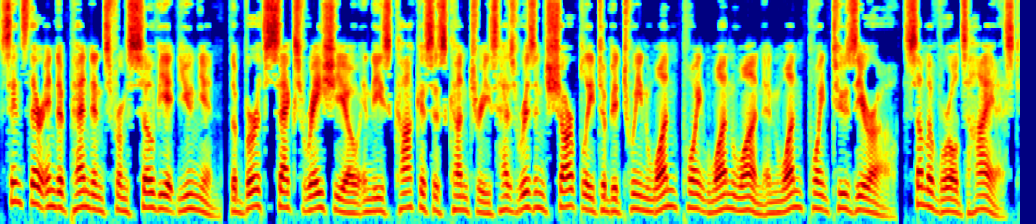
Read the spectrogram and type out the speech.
Since their independence from Soviet Union, the birth-sex ratio in these Caucasus countries has risen sharply to between 1.11 and 1.20, some of world's highest.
